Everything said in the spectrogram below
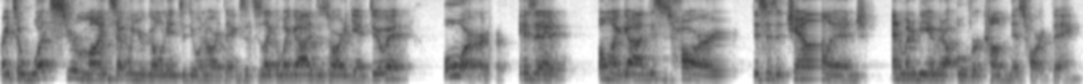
right? So, what's your mindset when you're going into doing hard things? It's like, oh my God, this is hard, I can't do it. Or is it, oh my God, this is hard, this is a challenge, and I'm going to be able to overcome this hard thing?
